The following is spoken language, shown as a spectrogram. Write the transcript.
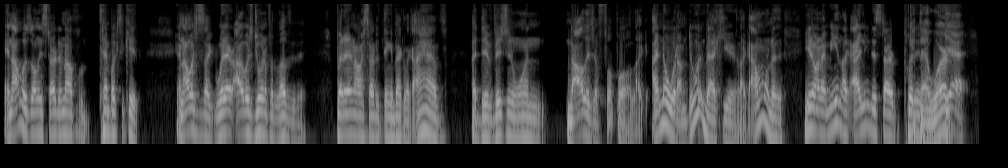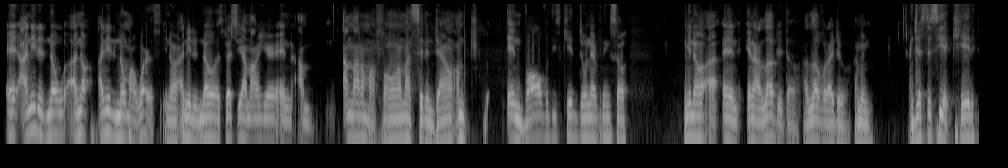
And I was only starting off with ten bucks a kid, and I was just like, whatever. I was doing it for the love of it. But then I started thinking back, like I have a Division One knowledge of football. Like I know what I'm doing back here. Like I want to, you know what I mean? Like I need to start putting that work. Yeah, and I need to know. I know. I need to know my worth. You know, I need to know. Especially I'm out here and I'm. I'm not on my phone. I'm not sitting down. I'm involved with these kids doing everything. So, you know, I, and and I loved it though. I love what I do. I mean, just to see a kid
